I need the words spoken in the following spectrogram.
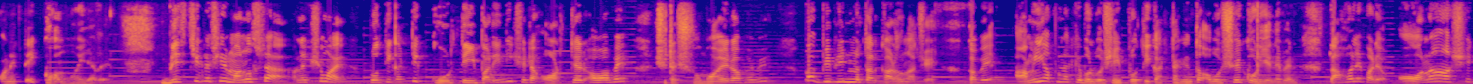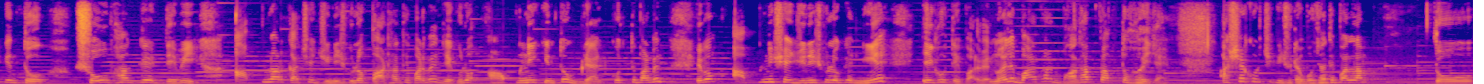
অনেকটাই কম হয়ে যাবে। বৃশ্চিক রাশির মানুষরা অনেক সময় প্রতিকারটি করতেই পারেনি, সেটা অর্থের অভাবে, সেটা সময়ের অভাবে বা বিভিন্নতার কারণ আছে। তবে আমি আপনাকে বলব, সেই প্রতিকারটা কিন্তু অবশ্যই করিয়ে নেবেন। তাহলে পারে অনায়াসে কিন্তু সৌভাগ্যের দেবী আপনার কাছে জিনিসগুলো পাঠাতে পারবে, যেগুলো আপনি কিন্তু গ্র্যান্ট করতে পারবেন এবং আপনি সেই জিনিসগুলোকে নিয়ে এগোতে পারবেন। নইলে বারবার বাধাপ্রাপ্ত হয়ে যায়। আশা করছি কিছুটা বোঝাতে পারলাম। তো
